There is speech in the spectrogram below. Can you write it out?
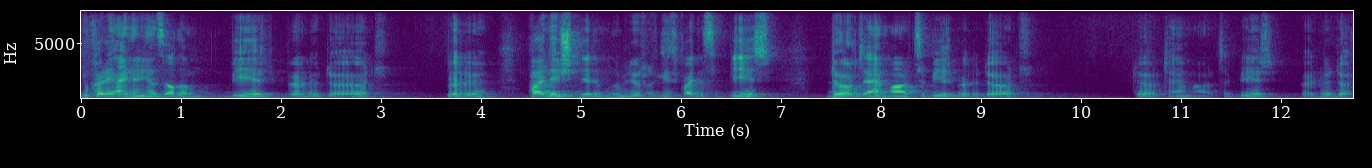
Yukarıya aynen yazalım. 1 bölü 4 bölü. Payda eşitleyelim. Bunu biliyorsunuz gizli paydası 1. 4m artı 1 bölü 4. 4m artı 1 bölü 4.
